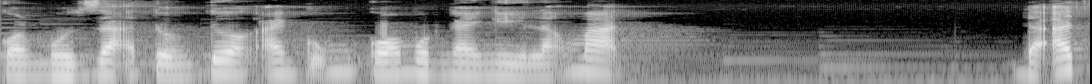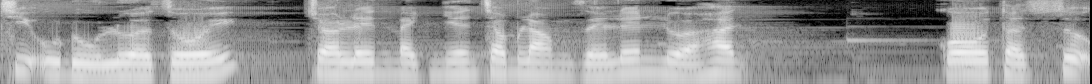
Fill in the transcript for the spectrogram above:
còn một dạ tưởng tượng anh cũng có một ngày nghỉ lãng mạn. Đã chịu đủ lừa dối, cho nên mạch nhiên trong lòng dấy lên lửa hận. Cô thật sự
